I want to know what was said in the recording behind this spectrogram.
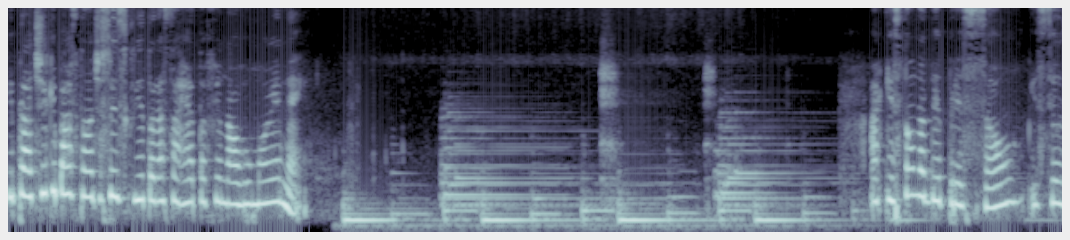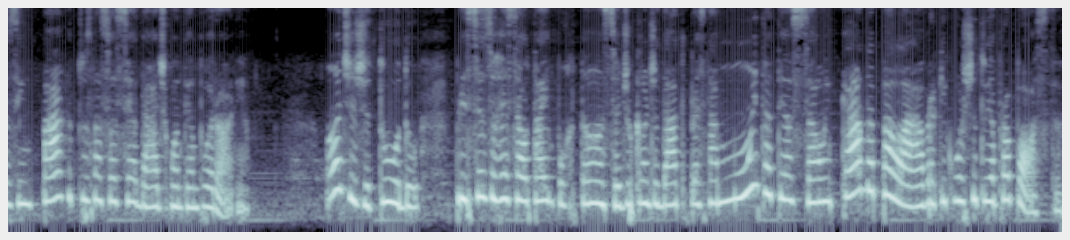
e pratique bastante sua escrita nessa reta final rumo ao Enem. Questão da depressão e seus impactos na sociedade contemporânea. Antes de tudo, preciso ressaltar a importância de o candidato prestar muita atenção em cada palavra que constitui a proposta.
